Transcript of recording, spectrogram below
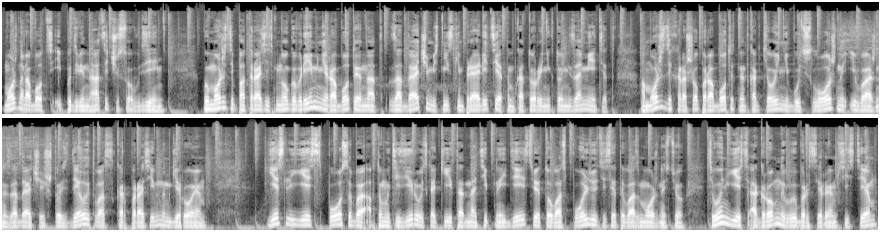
можно работать и по 12 часов в день. Вы можете потратить много времени, работая над задачами с низким приоритетом, которые никто не заметит. А можете хорошо поработать над какой-нибудь сложной и важной задачей, что сделает вас корпоративным героем. Если есть способы автоматизировать какие-то однотипные действия, то воспользуйтесь этой возможностью. Сегодня есть огромный выбор CRM-систем,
